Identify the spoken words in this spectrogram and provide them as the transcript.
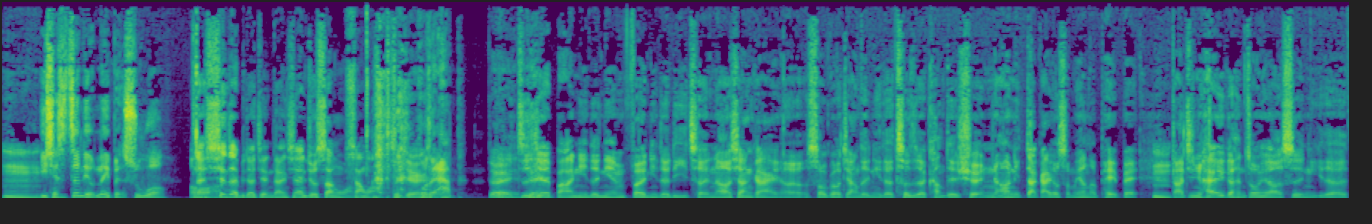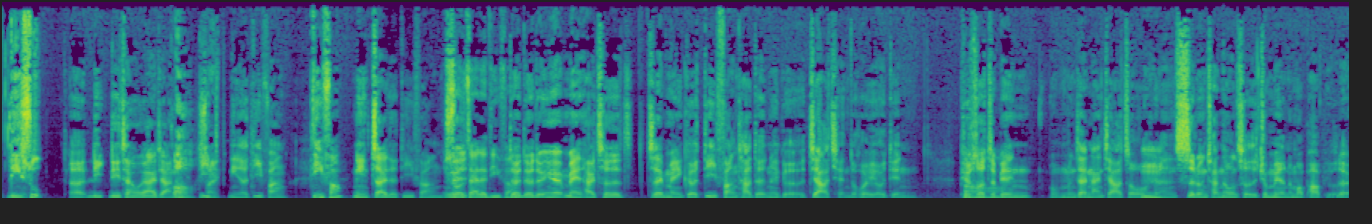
嗯，以前是真的有那本书哦，那现在比较简单，现在就上网上网。直接 或者 app。对，直接把你的年份、你的里程，然后像刚才呃搜狗讲的，你的车子的 condition，然后你大概有什么样的配备，嗯，打进去。还有一个很重要的是你的里数，呃，里里程。我刚才讲哦，地你的地方，地方你在的地方，所在的地方。对对对，因为每台车的在每个地方，它的那个价钱都会有点。比如说这边我们在南加州，可能四轮传动的车子就没有那么 popular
